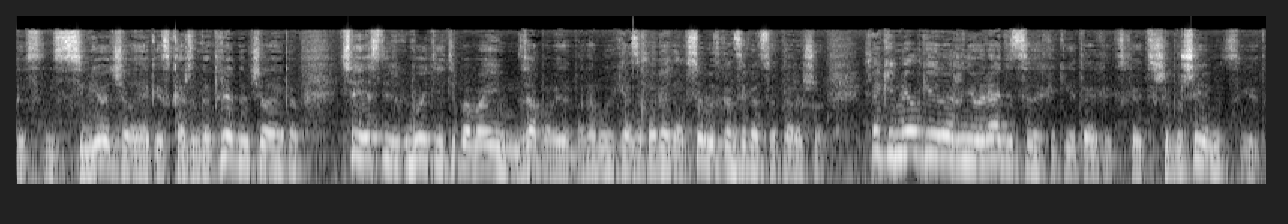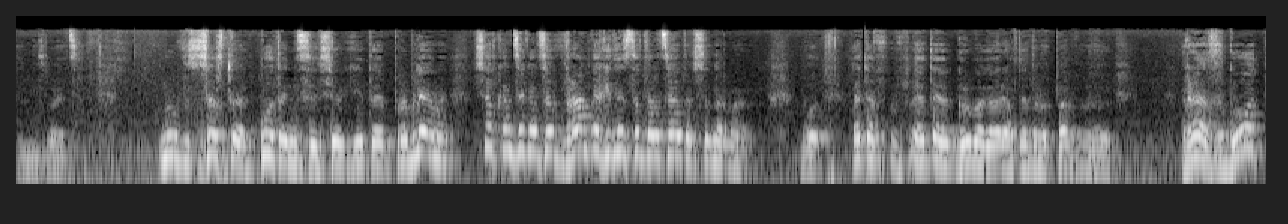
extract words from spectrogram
с семьей человека, и с каждым конкретным человеком. Все, если будете идти по моим заповедям, потому как я заповедал, все будет в конце концов хорошо. Всякие мелкие даже неурядицы, какие-то, как сказать, шибуши, это называется ну, все, что путаницы, все какие-то проблемы, все, в конце концов, в рамках единства Творца это все нормально. Вот. Это, это, грубо говоря, вот это вот э, раз в год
